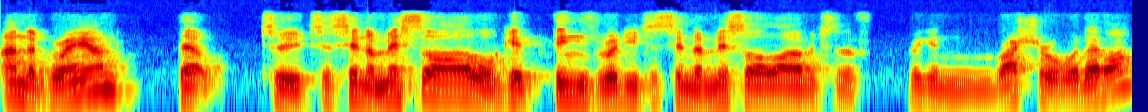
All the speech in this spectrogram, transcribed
underground to to send a missile or get things ready to send a missile over to the friggin' Russia or whatever.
